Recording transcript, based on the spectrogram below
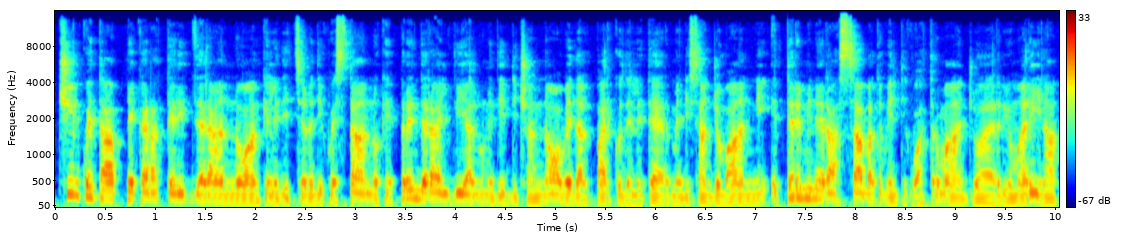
Cinque tappe caratterizzeranno anche l'edizione di quest'anno che prenderà il via lunedì 19 dal Parco delle Terme di San Giovanni e terminerà sabato 24 maggio a Rio Marina.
